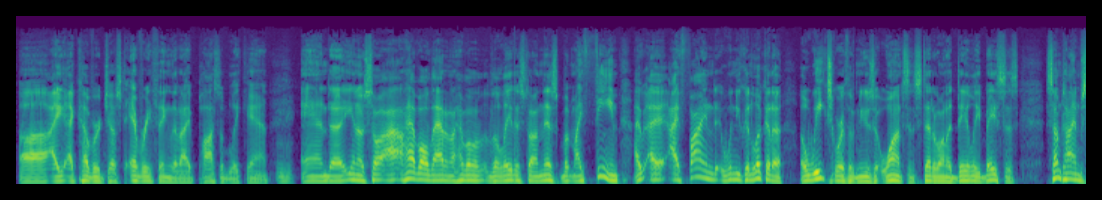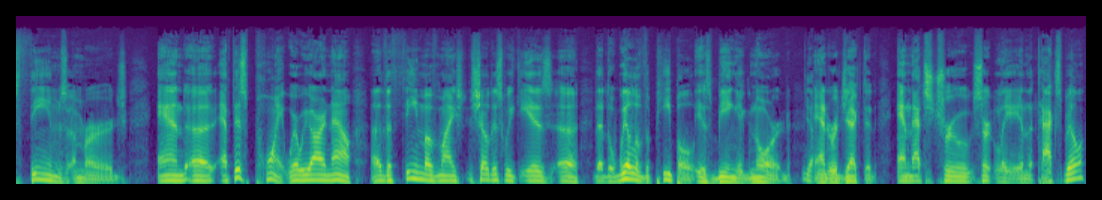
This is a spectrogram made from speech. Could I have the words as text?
Uh, I, I cover just everything that I possibly can, and uh, you know, so I'll have all that, and I'll have all the latest on this. But my theme, I, I, I find when you can look at a, a week's worth of news at once instead of on a daily basis, sometimes themes emerge. And uh, at this point, where we are now, uh, the theme of my show this week is uh, that the will of the people is being ignored Yep. and rejected. And that's true certainly in the tax bill,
